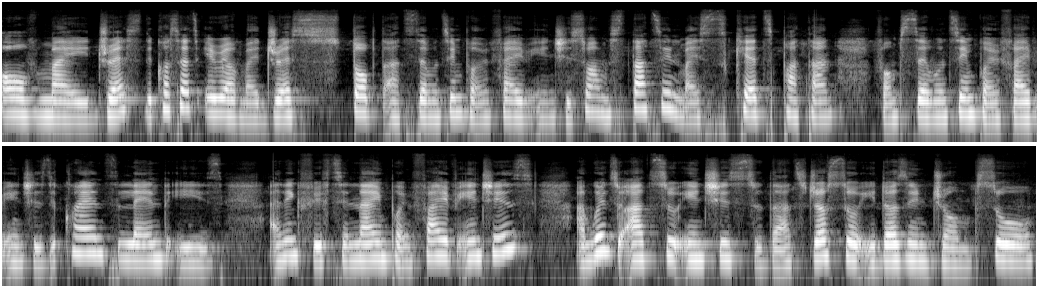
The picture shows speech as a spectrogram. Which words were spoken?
of my dress the corset area of my dress stopped at 17.5 inches. So i'm starting my skirt pattern from 17.5 inches. The client's length is i think 59.5 inches. I'm going to add two inches to that just so it doesn't jump. So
